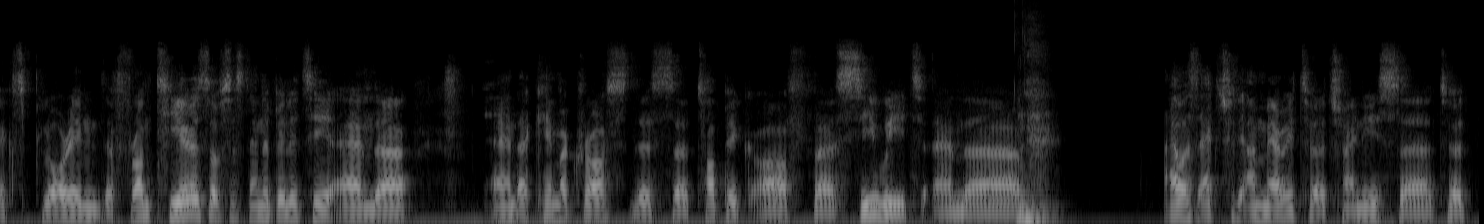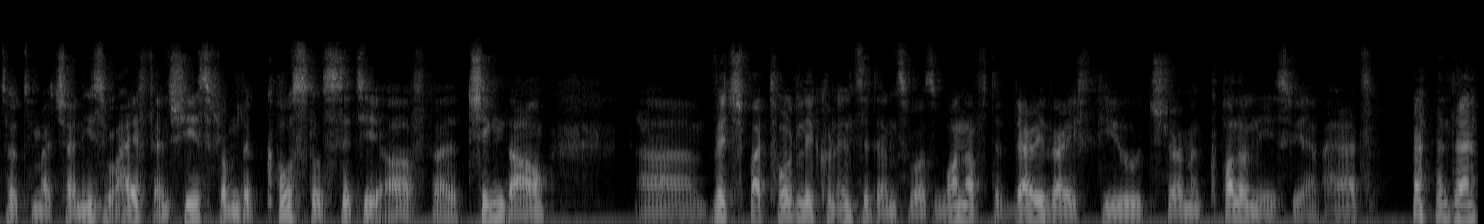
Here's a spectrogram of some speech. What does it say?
exploring the frontiers of sustainability and. Uh, and I came across this uh, topic of uh, seaweed, and uh, I was actually I'm married to a Chinese uh, to, to, to my Chinese wife, and she's from the coastal city of uh, Qingdao, uh, which by totally coincidence was one of the very very few German colonies we ever had. and then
